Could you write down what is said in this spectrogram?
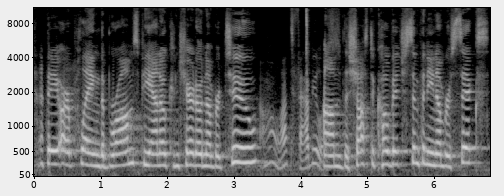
They are playing the Brahms Piano Concerto number two. Oh, that's fabulous. um, the Shostakovich Symphony number six,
